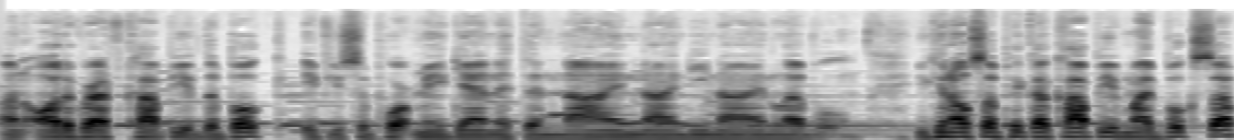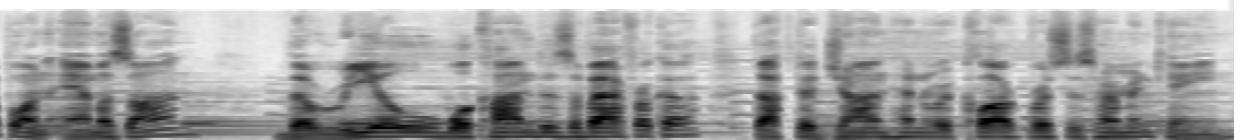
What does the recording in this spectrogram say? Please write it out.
an autographed copy of the book if you support me again at the $9.99 level. You can also pick a copy of my books up on Amazon. The Real Wakandas of Africa, Dr. John Henrik Clarke versus Herman Cain,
